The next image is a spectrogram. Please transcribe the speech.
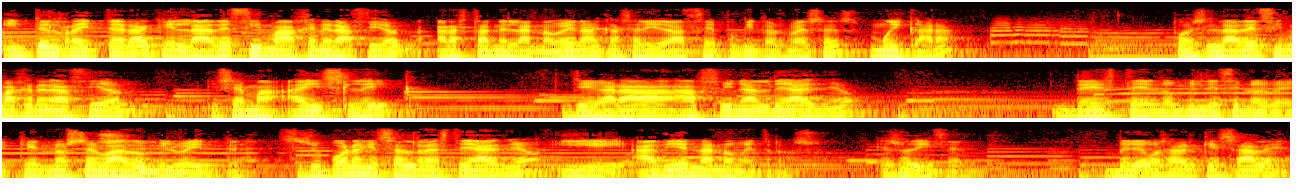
Intel reitera que la décima generación, ahora están en la novena, que ha salido hace poquitos meses, muy cara. Pues la décima generación, que se llama Ice Lake, llegará a final de año de este 2019, que no se va a 2020. Se supone que saldrá este año y a 10 nanómetros. Eso dicen. Veremos a ver qué sale,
